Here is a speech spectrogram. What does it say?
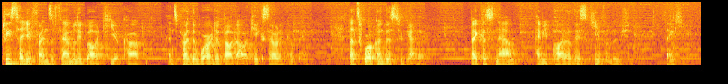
Please tell your friends and family about KEEO Carbon and spread the word about our Kickstarter campaign. Let's work on this together. Back us now and be part of this key evolution. Thank you.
